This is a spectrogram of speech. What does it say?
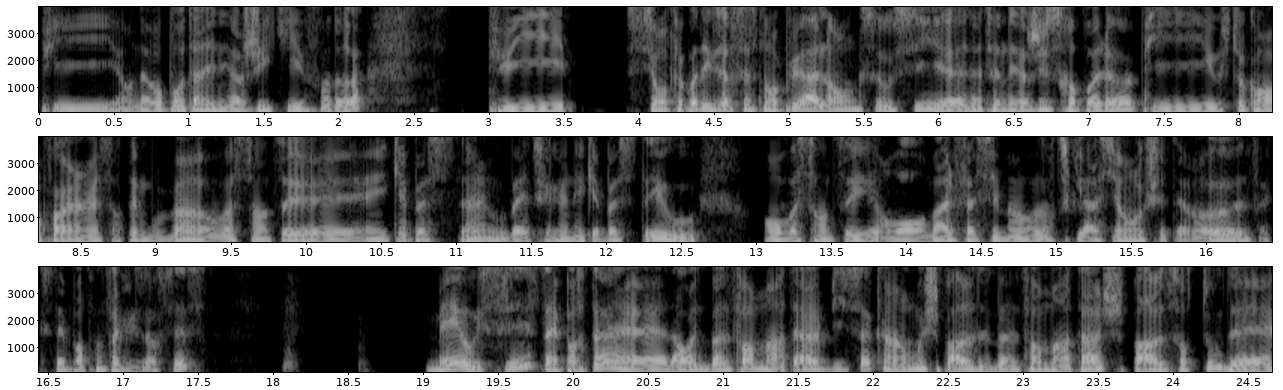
puis on n'aura pas autant d'énergie qu'il faudra. Puis, si on fait pas d'exercice non plus à longue, ça aussi, notre énergie sera pas là. Puis aussitôt qu'on va faire un certain mouvement, on va se sentir incapacitant, ou tu sais, une incapacité, ou on va se sentir, on va avoir mal facilement aux articulations, etc. Fait que c'est important de faire l'exercice. Mais aussi, c'est important euh, d'avoir une bonne forme mentale. Puis ça, quand moi je parle de bonne forme mentale, je parle surtout de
